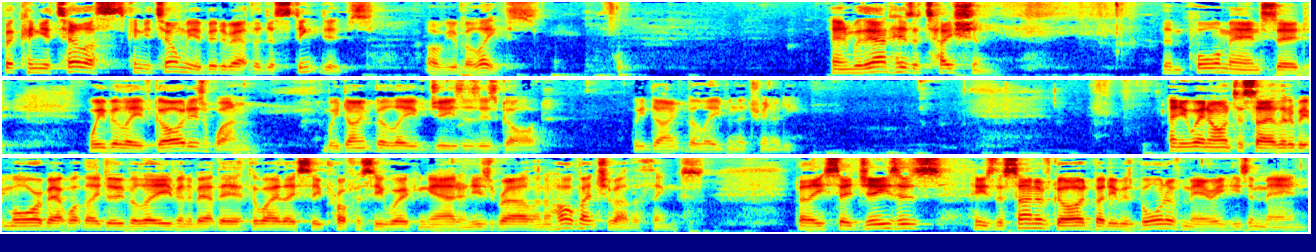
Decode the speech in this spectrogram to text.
But can you tell us, can you tell me a bit about the distinctives of your beliefs? And without hesitation, the poor man said, We believe God is one. We don't believe Jesus is God. We don't believe in the Trinity. And he went on to say a little bit more about what they do believe and about their, the way they see prophecy working out in Israel and a whole bunch of other things. But he said, Jesus, he's the Son of God, but he was born of Mary, he's a man,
